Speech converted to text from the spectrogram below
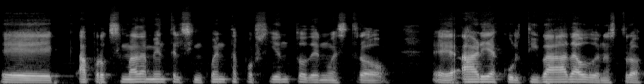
eh, aproximadamente el 50% de nuestro eh, área cultivada o de nuestro,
